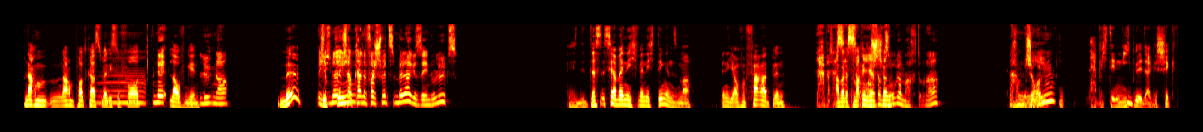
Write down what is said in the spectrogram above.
Nach dem, nach dem Podcast werde ich sofort Nee, laufen gehen. Lügner. Nö. Ich, hab, ne, ich habe keine verschwitzten Bilder gesehen, du lügst. Das ist ja, wenn ich, wenn ich Dingens mache. Wenn ich auf dem Fahrrad bin. Ja, aber das, Aber das hast mach du ich ja schon so gemacht, oder? Nach dem Nee. Joggen? Hab ich dir nie Bilder geschickt.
